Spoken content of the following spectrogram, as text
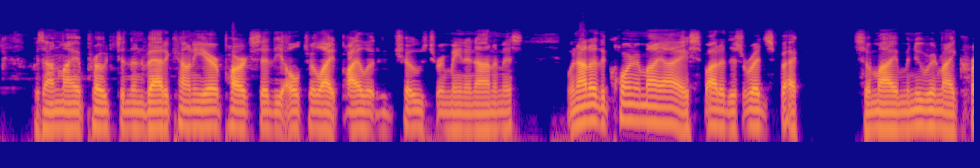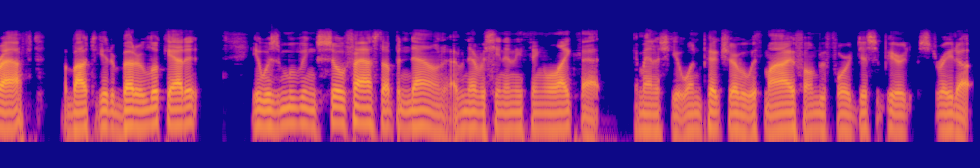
It was on my approach to the Nevada County Air Park, said the ultralight pilot who chose to remain anonymous. When out of the corner of my eye I spotted this red speck, so I maneuvered my craft, about to get a better look at it, it was moving so fast up and down. I've never seen anything like that. I managed to get one picture of it with my iPhone before it disappeared straight up.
